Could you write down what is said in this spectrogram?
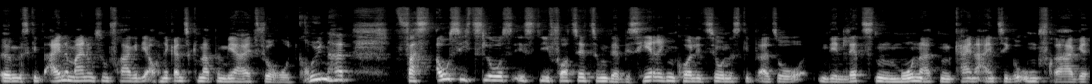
Ähm, es gibt eine Meinungsumfrage, die auch eine ganz knappe Mehrheit für Rot-Grün hat. Fast aussichtslos ist die Fortsetzung der bisherigen Koalition. Es gibt also in den letzten Monaten keine einzige Umfrage,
